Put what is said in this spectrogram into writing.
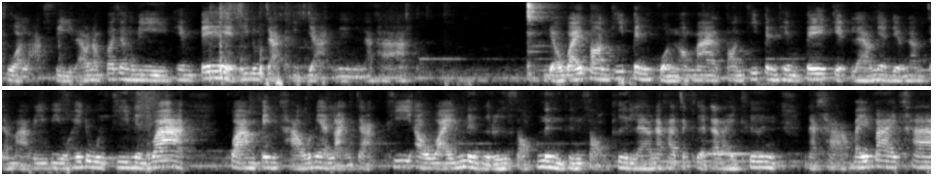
ถั่วหลากสีแล้วน้ำก็ยังมีเทมเป้ที่รู้จักอีกอย่างหนึ่งนะคะ เดี๋ยวไว้ตอนที่เป็นผลออกมาตอนที่เป็นเทมเป้เก็บแล้วเนี่ยเดี๋ยวนำจะมารีวิวให้ดูอีกทีหนึ่งว่าความเป็นเขาเนี่ยหลังจากที่เอาไว้ 1 หรือ2 1ถึง2คืนแล้วนะคะ จะเกิดอะไรขึ้นนะคะ บ๊ายบายค่ะ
